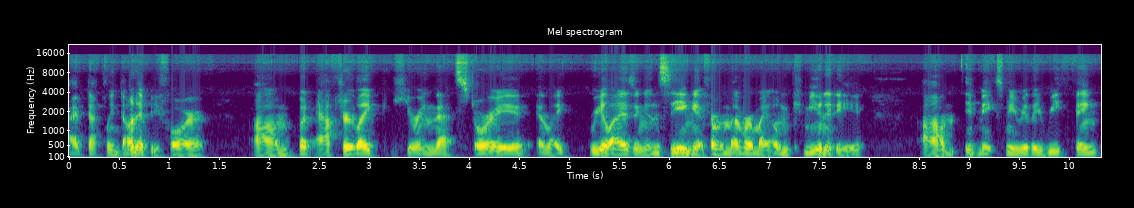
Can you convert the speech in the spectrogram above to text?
I've definitely done it before. Um, but after like hearing that story and like realizing and seeing it from a member of my own community, um, it makes me really rethink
